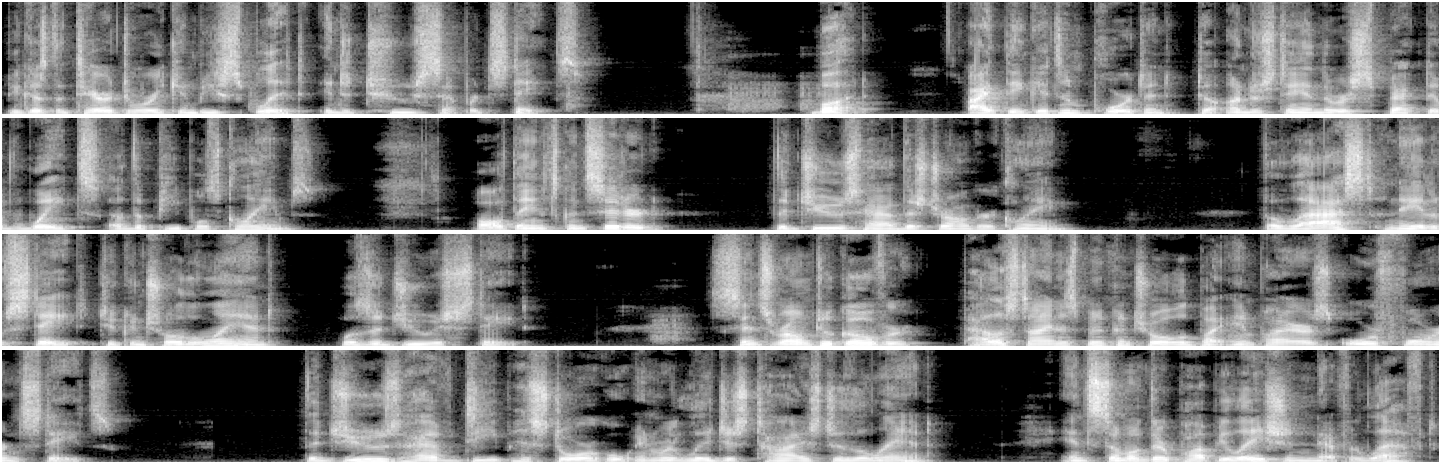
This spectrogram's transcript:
because the territory can be split into two separate states. But I think it's important to understand the respective weights of the people's claims. All things considered, the Jews have the stronger claim. The last native state to control the land was a Jewish state. Since Rome took over, Palestine has been controlled by empires or foreign states. The Jews have deep historical and religious ties to the land, and some of their population never left.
